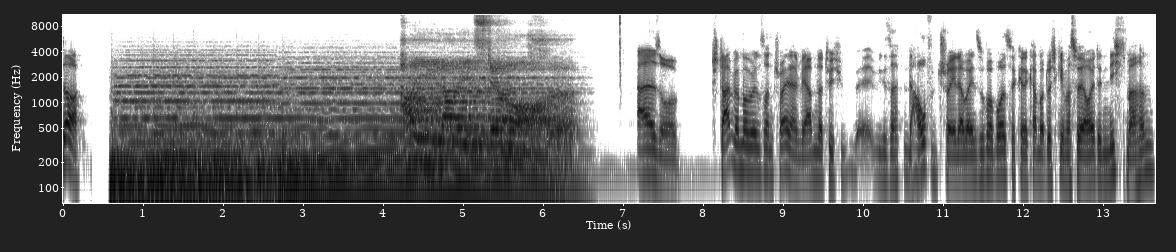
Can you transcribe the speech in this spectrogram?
So. Highlights der Woche. Also, starten wir mal mit unseren Trailern. Wir haben natürlich, äh, wie gesagt, einen Haufen Trailer bei den Super Bowls. Da kann man durchgehen, was wir heute nicht machen.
